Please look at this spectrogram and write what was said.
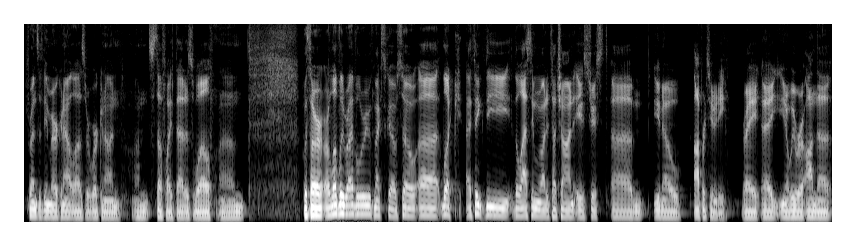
friends of the American Outlaws are working on on stuff like that as well. Um, with our, our lovely rivalry with Mexico. So, uh, look, I think the the last thing we want to touch on is just um, you know opportunity, right? Uh, you know, we were on the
